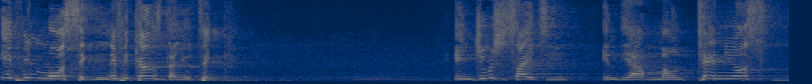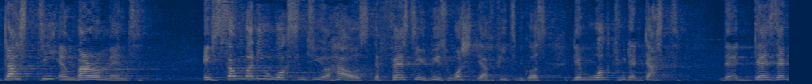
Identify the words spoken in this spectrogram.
even more significance than you think. In Jewish society, in their mountainous, dusty environment, if somebody walks into your house, the first thing you do is wash their feet because they walk through the dust, the desert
